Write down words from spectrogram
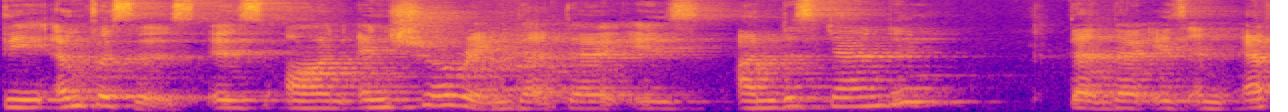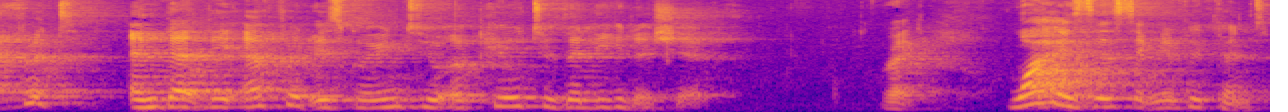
the emphasis is on ensuring that there is understanding, that there is an effort, and that the effort is going to appeal to the leadership. Right. Why is this significant?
